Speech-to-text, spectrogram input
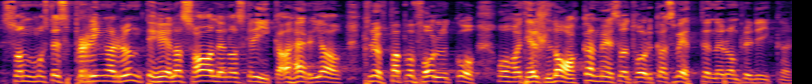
som måste springa runt i hela salen och skrika och härja och knuffa på folk och, och ha ett helt lakan med sig och torka svetten när de predikar.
